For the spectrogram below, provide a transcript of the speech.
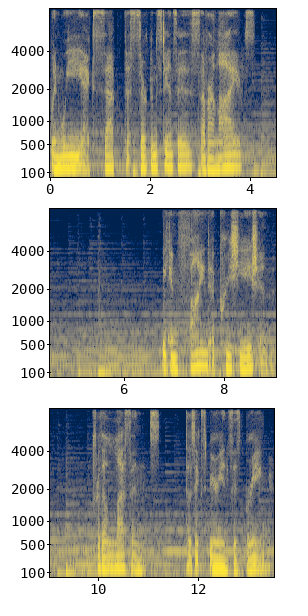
When we accept the circumstances of our lives, we can find appreciation for the lessons those experiences bring.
